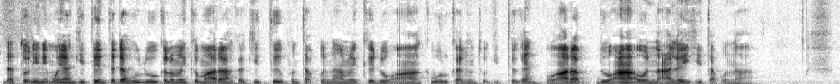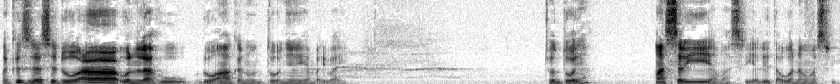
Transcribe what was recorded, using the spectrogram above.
Datuk nenek moyang kita yang terdahulu kalau mereka marah kat kita pun tak pernah mereka doa keburukan untuk kita kan. Orang Arab doaun alaihi tak pernah. Maka saya doaun lahu, doakan untuknya yang baik-baik. Contohnya Masri, ya Masri ada tak orang nama Masri?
